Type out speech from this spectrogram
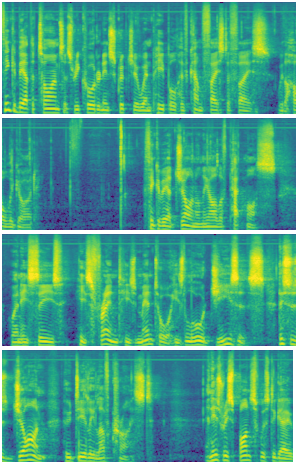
Think about the times it's recorded in Scripture when people have come face to face with a holy God. Think about John on the Isle of Patmos when he sees his friend, his mentor, his Lord Jesus. This is John who dearly loved Christ. And his response was to go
